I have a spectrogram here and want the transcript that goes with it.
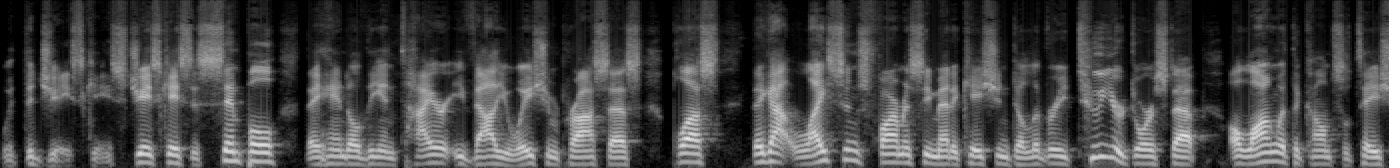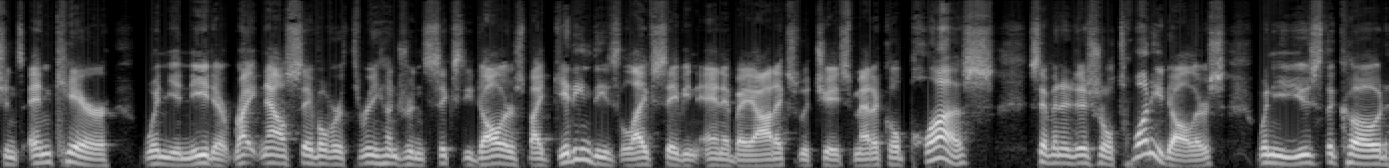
with the Jase case. Jase case is simple. They handle the entire evaluation process. Plus, they got licensed pharmacy medication delivery to your doorstep, along with the consultations and care when you need it. Right now, save over $360 by getting these life saving antibiotics with Jase Medical. Plus, save an additional $20 when you use the code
